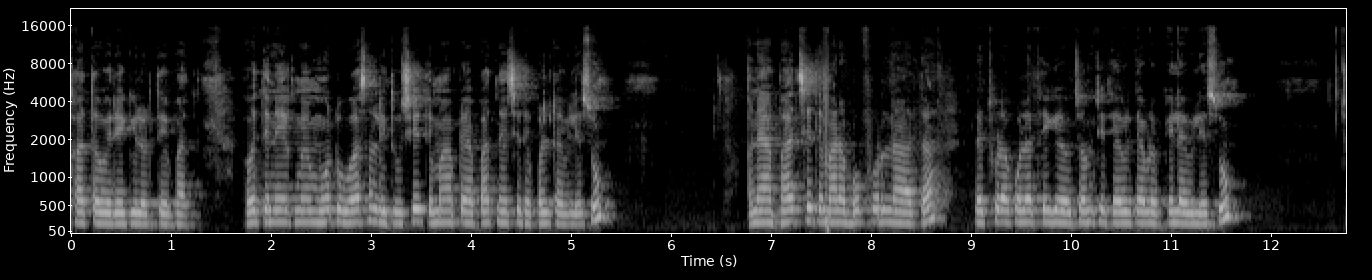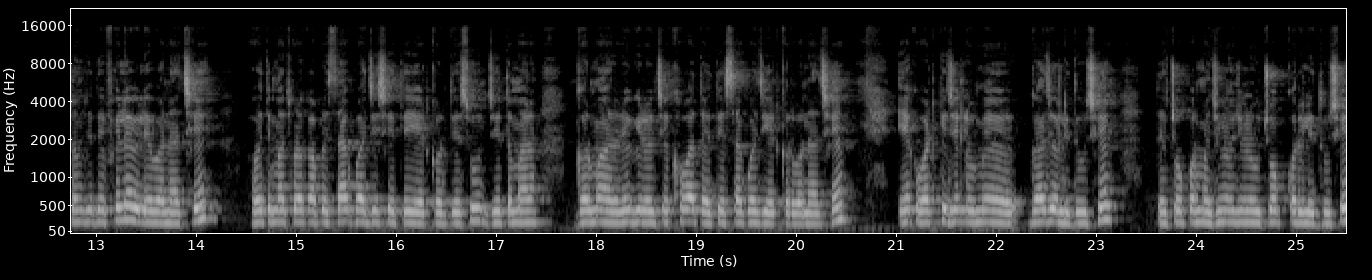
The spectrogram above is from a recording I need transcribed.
ખાતા હોય રેગ્યુલર તે ભાત. હવે તેને એક મેં મોટું વાસણ લીધું છે, તેમાં આપણે આ ભાતને છે તે પલટાવી લેશું. અને આ ભાત છે તે મારા બપોરના હતા, એટલે થોડા કોલા થઈ ગયા ચમચીથી આવી રીતે આપણે ફેલાવી લેશું. ચમચીથી ફેલાવી લેવાના છે. હવે તેમાં થોડાક આપણે શાકભાજી છે તે એડ કરી દઈશું જે તમારા ઘરમાં રેગ્યુલર જે ખવાતા હોય તે શાકભાજી એડ કરવાના છે. એક વાટકી જેટલું મેં ગાજર લીધું છે તે ચોપરમાં ઝીણું ઝીણું ચોપ કરી લીધું છે.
